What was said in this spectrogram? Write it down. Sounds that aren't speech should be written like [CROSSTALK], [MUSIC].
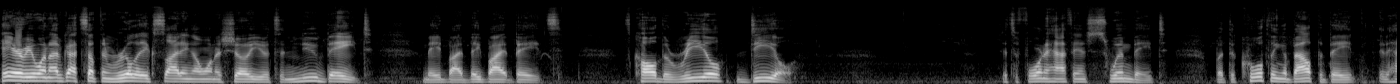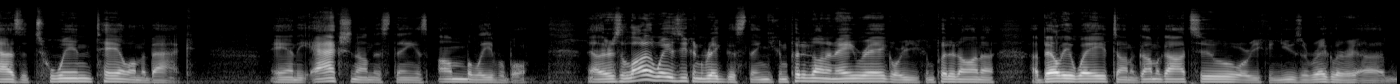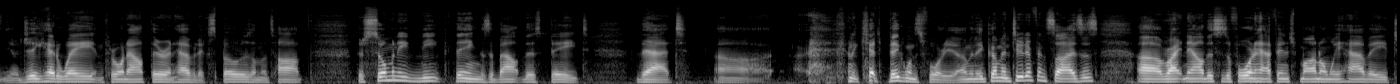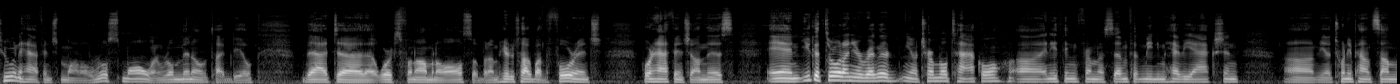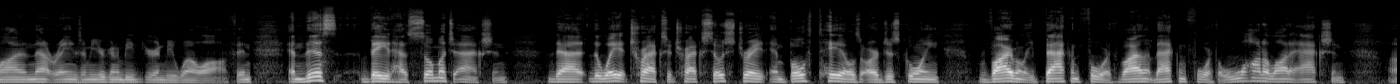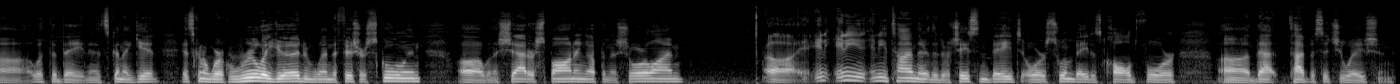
Hey everyone, I've got something really exciting I want to show you. It's a new bait made by Big Bite Baits. It's called the Real Deal. It's a four and a half inch swim bait, but the cool thing about the bait, it has a twin tail on the back. And the action on this thing is unbelievable. Now there's a lot of ways you can rig this thing. You can put it on an A-rig or you can put it on a, a belly weight on a Gamakatsu or you can use a regular uh, you know, jig head weight and throw it out there and have it exposed on the top. There's so many neat things about this bait that uh, [LAUGHS] going to catch big ones for you. I mean, they come in two different sizes. Uh, right now, this is a four and a half inch model, and we have a two and a half inch model, real small one, real minnow type deal that, uh, that works phenomenal also. But I'm here to talk about the four inch, four and a half inch on this. And you could throw it on your regular, you know, terminal tackle, uh, anything from a seven foot medium heavy action, um, you know, 20 pound sunline in that range. I mean, you're going to be, you're going to be well off. And, and this bait has so much action that the way it tracks, it tracks so straight and both tails are just going violently back and forth, violent back and forth, a lot, a lot of action uh, with the bait. And it's gonna get, it's gonna work really good when the fish are schooling, uh, when the shad are spawning up in the shoreline. Uh, any, any, any time they're, they're chasing bait or swim bait is called for uh, that type of situation.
